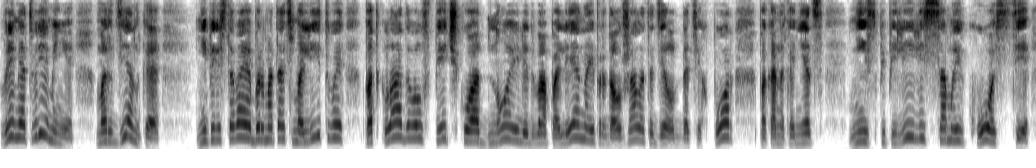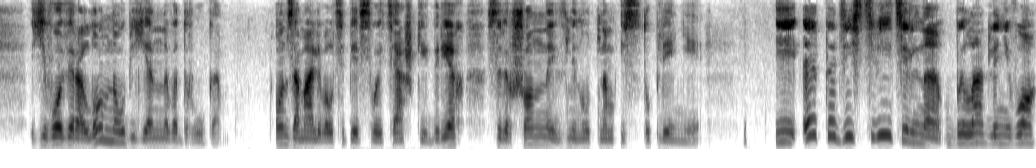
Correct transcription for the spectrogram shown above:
Время от времени Морденко не переставая бормотать молитвы, подкладывал в печку одно или два полена и продолжал это делать до тех пор, пока наконец не испепелились самые кости его вероломно убиенного друга. Он замаливал теперь свой тяжкий грех, совершенный в минутном исступлении. И это действительно была для него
